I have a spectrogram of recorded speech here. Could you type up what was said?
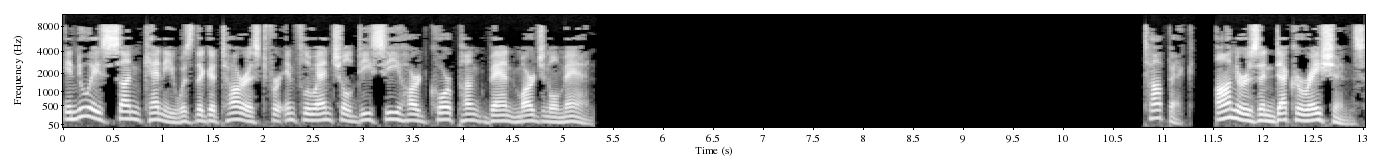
Inouye's son Kenny was the guitarist for influential DC hardcore punk band Marginal Man. Topic: Honors and decorations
